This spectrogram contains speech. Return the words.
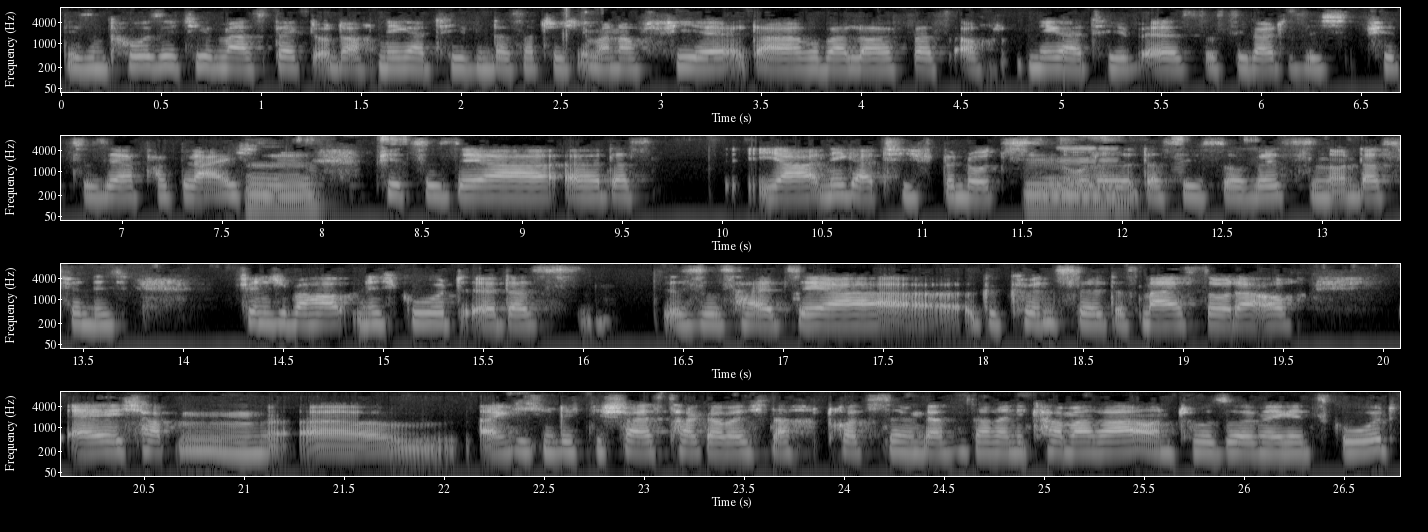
diesem positiven Aspekt und auch negativen, dass natürlich immer noch viel darüber läuft, was auch negativ ist, dass die Leute sich viel zu sehr vergleichen, mhm. viel zu sehr äh, das ja negativ benutzen, mhm. ohne dass sie es so wissen. Und das finde ich, finde ich überhaupt nicht gut, äh, dass es ist halt sehr gekünstelt, das meiste oder auch ey, ich habe ähm, eigentlich einen richtig scheiß Tag, aber ich dachte trotzdem den ganzen Tag in die Kamera und tue so, mir geht's gut.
